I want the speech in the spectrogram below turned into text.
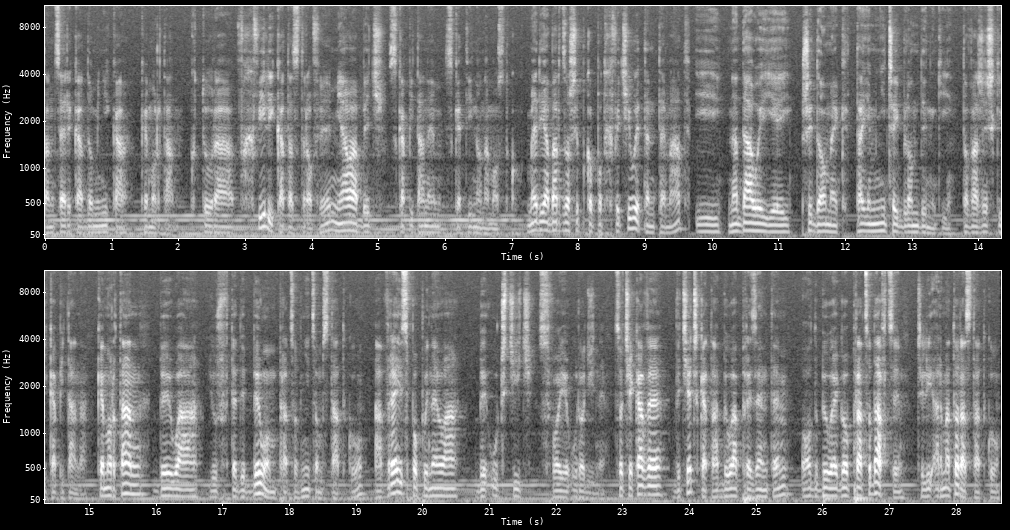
tancerka Dominika Kemortan, która w chwili katastrofy miała być z kapitanem Sketino na mostku. Media bardzo szybko podchwyciły ten temat i nadały jej przydomek tajemniczej blondynki, towarzyszki kapitana. Kemortan była już wtedy byłą pracownicą statku, a w rejs popłynęła by uczcić swoje urodziny. Co ciekawe, wycieczka ta była prezentem od byłego pracodawcy, czyli armatora statku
